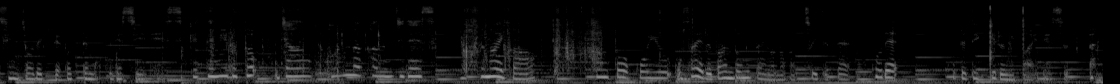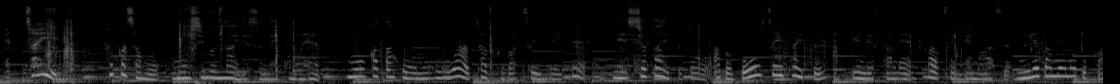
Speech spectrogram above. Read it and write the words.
新調できてとっても嬉しいです。開けてみると、じゃんこんな感じです。よくないか？ちゃんとこういう押さえるバンドみたいなのがついてて、ここで、こうやってできるみたいです。めっちゃいい深さも申し分ないですね、この辺。もう片方の方はチャックがついていて、メッシュタイプと、あと防水タイプっていうんですかね、がついてます。濡れたものとか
